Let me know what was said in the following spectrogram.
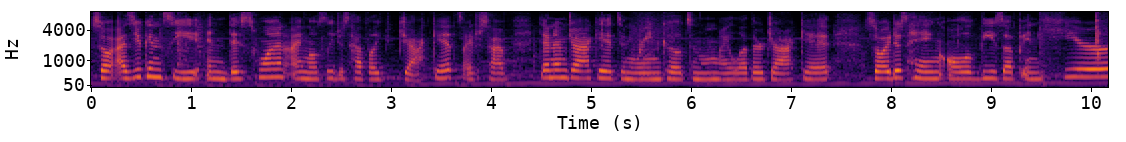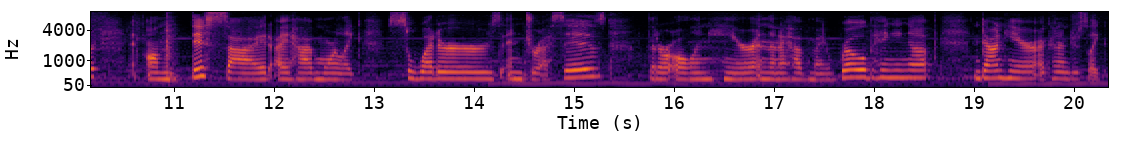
So as you can see in this one, I mostly just have like jackets. I just have denim jackets and raincoats and my leather jacket. So I just hang all of these up in here. On this side, I have more like sweaters and dresses that are all in here and then I have my robe hanging up. And down here I kind of just like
